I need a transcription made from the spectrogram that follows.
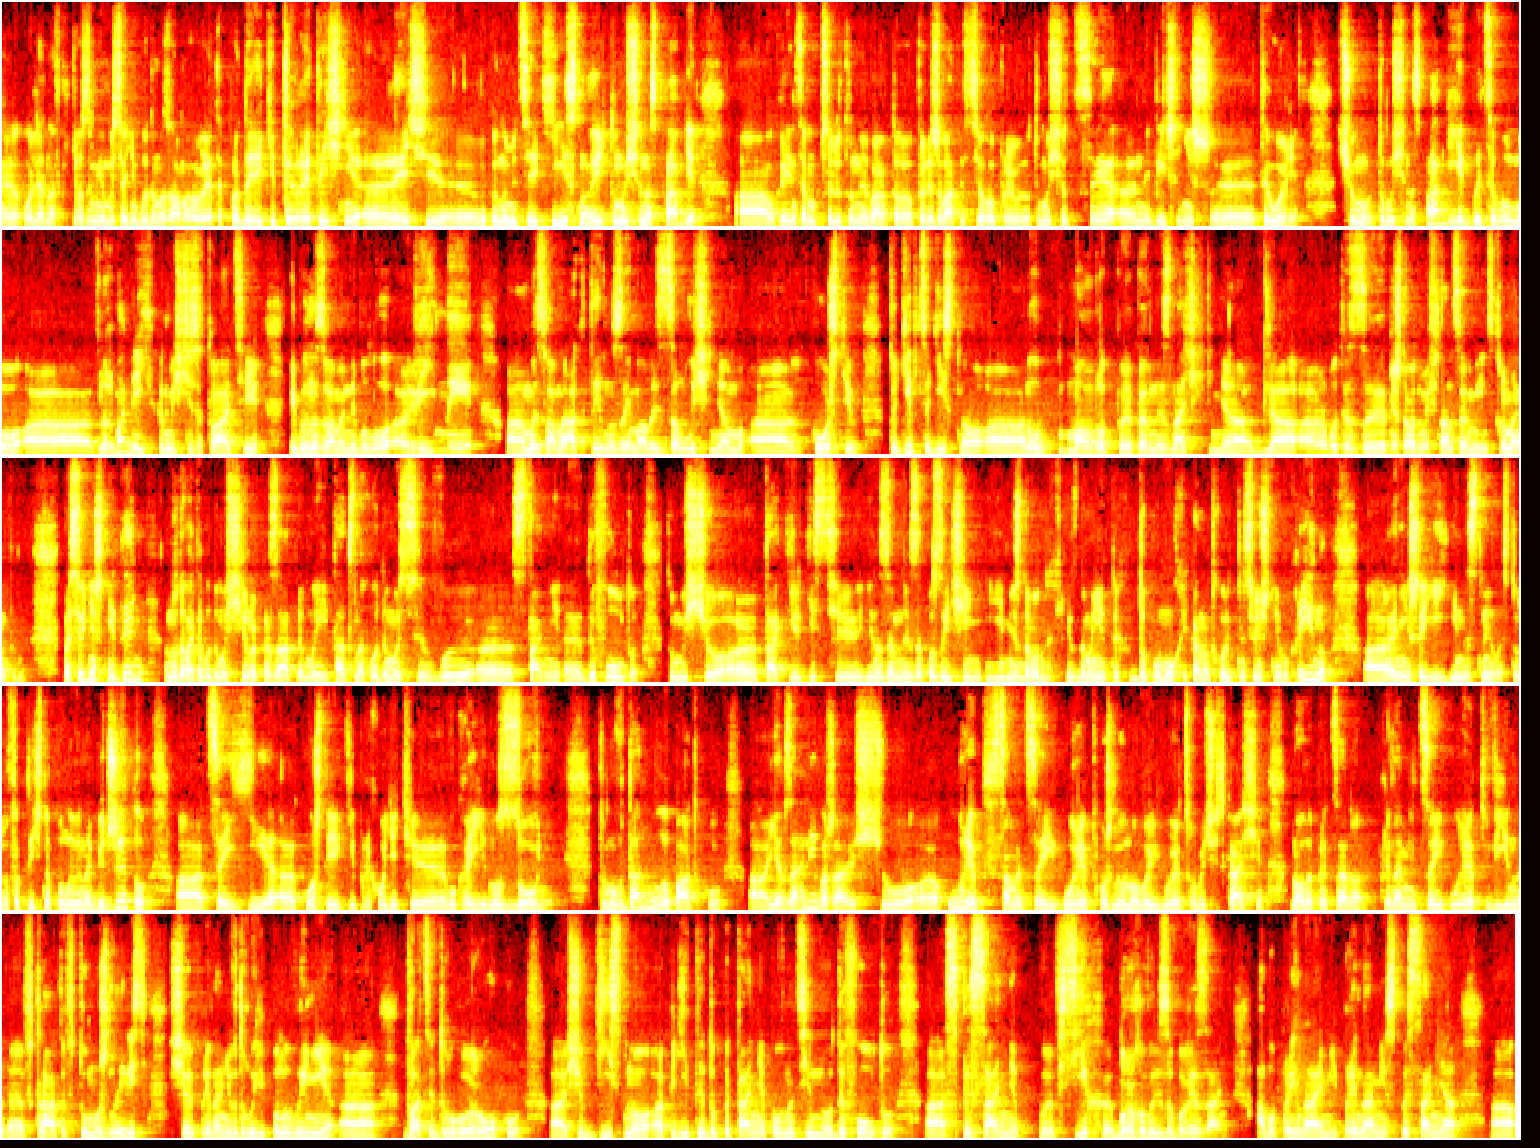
Е, Оля, наскільки розумію, ми сьогодні будемо з вами говорити про деякі теоретичні е, речі е, в економіці, які існують, тому що насправді українцям абсолютно не варто переживати з цього приводу, тому що це не більше ніж теорія. Чому? Тому що насправді, якби це було в нормальній економічній ситуації, якби у нас з вами не було війни, ми з вами активно займалися залученням коштів, тоді б це дійсно ну мало б певне значення для роботи з міжнародними фінансовими інструментами. На сьогоднішній день, ну давайте будемо щиро казати, ми і так знаходимося в е, стані е, дефолту, тому що е, та кількість іноземних запозичень і міжнародних знаменитих допомог, яка надходить на сьогоднішній в Україну, раніше їй і не снилось. Тобто, фактично, половина бюджету це є кошти, які приходять в Україну ззовні. Тому в даному випадку я взагалі вважаю, що е, уряд, саме цей уряд, можливо, новий уряд зробить щось краще, ну але при це принаймні цей уряд він е, втратив ту можливість, що принаймні в другій половині 22-го року, щоб дійсно підійти до питання повноцінного дефолту, списання е, всіх боргових зобов'язань, або принаймні, принаймні списання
